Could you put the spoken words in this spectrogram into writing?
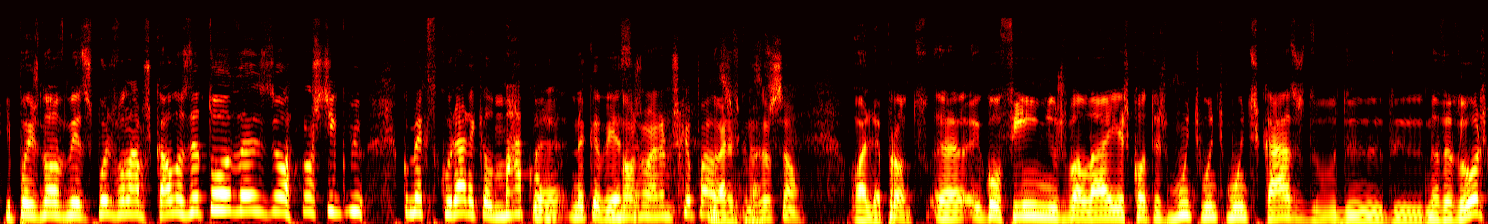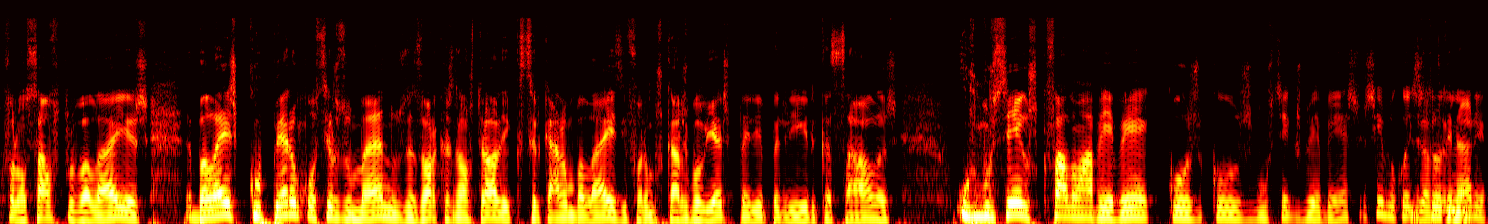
e depois, nove meses depois, vão lá buscá-las a todas, aos 5 mil. Como é que decorar aquele mapa Como na cabeça? Nós não éramos capazes, não éramos capazes. mas eles são. Olha, pronto, uh, golfinhos, baleias, contas muito, muito, muitos casos de, de, de, nadadores que foram salvos por baleias, baleias que cooperam com seres humanos, as orcas na Austrália que cercaram baleias e foram buscar os baleeiros para ir, para ir caçá-las, os morcegos que falam à bebê com os, com os morcegos bebés, achei uma coisa Exatamente. extraordinária.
